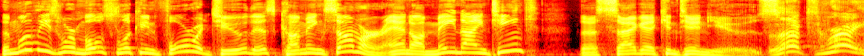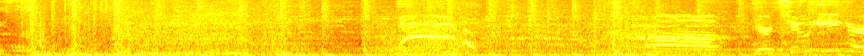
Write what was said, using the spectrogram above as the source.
the movies we're most looking forward to this coming summer. And on May 19th, the saga continues. Let's race! Oh, you're too eager.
